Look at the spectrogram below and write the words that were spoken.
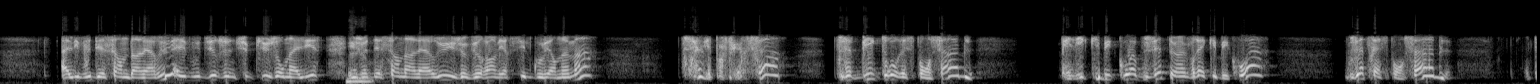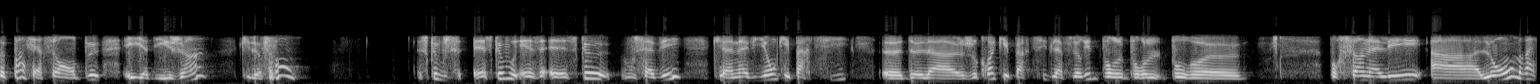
Allez-vous descendre dans la rue? Allez-vous dire je ne suis plus journaliste et Ben je non. descends dans la rue et je veux renverser le gouvernement? Vous n'allez pas faire ça. Vous êtes bien trop responsable. Mais les Québécois, vous êtes un vrai Québécois. Vous êtes responsable. On peut pas faire ça. On peut. Et il y a des gens qui le font. Est-ce que vous est-ce que vous est-ce que vous savez qu'il y a un avion qui est parti euh, de la je crois qu'il est parti de la Floride pour pour pour euh, pour s'en aller à Londres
